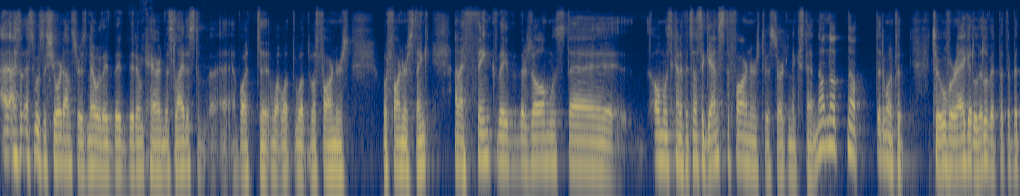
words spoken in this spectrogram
I, I, suppose the short answer is no. They they, they don't care in the slightest about uh, what, what what foreigners what foreigners think. And I think they, there's almost uh, almost kind of it's us against the foreigners to a certain extent. Not not not. I don't want to put to over egg it a little bit, but a bit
